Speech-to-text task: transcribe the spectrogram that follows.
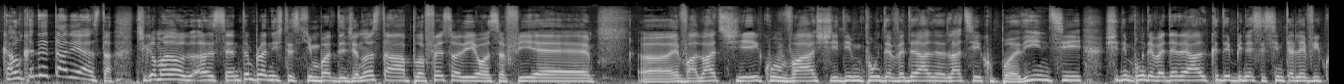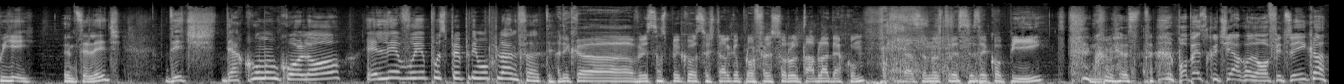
Cam cât de tare e asta? Și că, mă rog, se întâmplă niște schimbări de genul ăsta, profesorii o să fie uh, evaluați și ei cumva și din punct de vedere al relației cu părinții și din punct de vedere al cât de bine se simt elevii cu ei. Înțelegi? Deci, de acum încolo, elevul e pus pe primul plan, frate. Adică vrei să-mi spui că o să șteargă profesorul tabla de acum? Ca să nu streseze copiii? Cum e asta? Popescu, ce e acolo? O fițuică?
